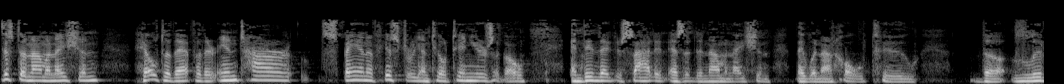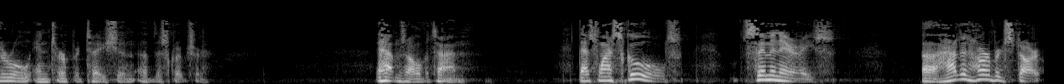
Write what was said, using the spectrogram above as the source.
This denomination held to that for their entire span of history until 10 years ago. And then they decided as a denomination they would not hold to the literal interpretation of the scripture. It happens all the time. That's why schools, seminaries, uh, how did Harvard start?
